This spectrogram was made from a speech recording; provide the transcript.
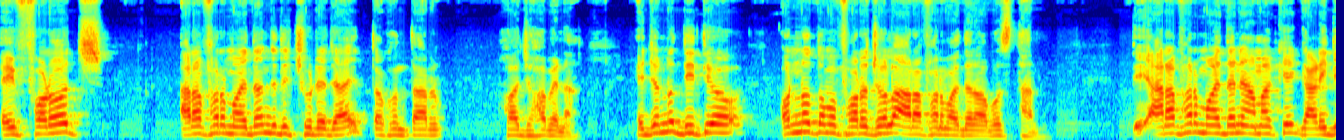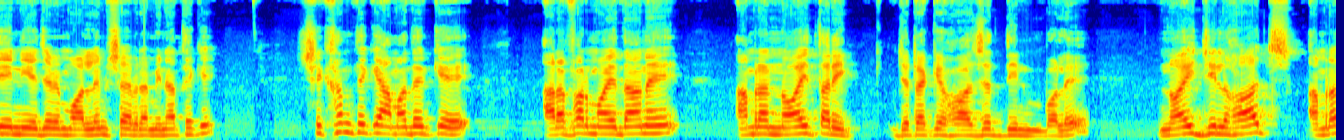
এই ফরজ আরাফার ময়দান যদি ছুটে যায়, তখন তার হজ হবে না। এই জন্য দ্বিতীয়, অন্যতম ফরজ হলো আরাফার ময়দানে অবস্থান। এই আরাফার ময়দানে আমাকে গাড়ি দিয়ে নিয়ে যাবে মোয়াল্লিম সাহেবরা মিনা থেকে। সেখান থেকে আমাদেরকে আরাফার ময়দানে আমরা নয় তারিখ, যেটাকে হজের দিন বলে, নয় জিল হজ আমরা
